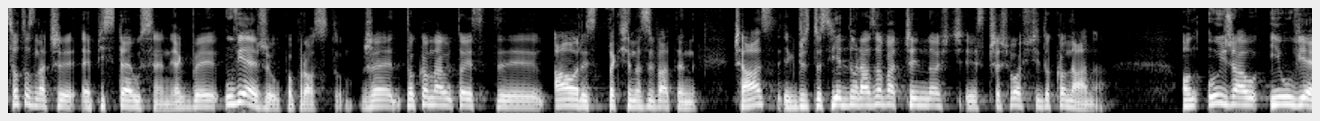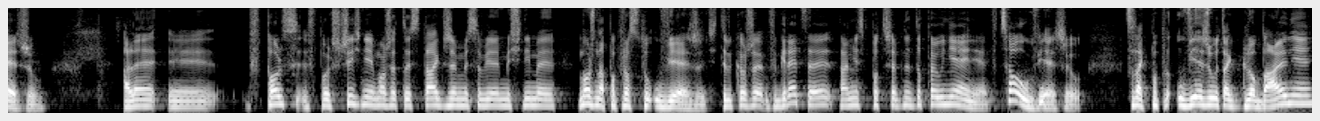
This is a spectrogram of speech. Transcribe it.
Co to znaczy episteusen? Jakby uwierzył po prostu, że dokonał, to jest y, aoryst, tak się nazywa ten czas, jakby, że to jest jednorazowa czynność y, z przeszłości dokonana. On ujrzał i uwierzył. Ale w, Pols w polszczyźnie może to jest tak, że my sobie myślimy, można po prostu uwierzyć. Tylko, że w Grece tam jest potrzebne dopełnienie. W co uwierzył? Co tak uwierzył tak globalnie?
